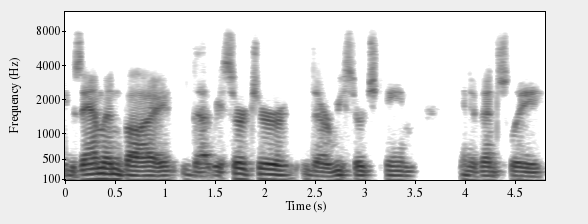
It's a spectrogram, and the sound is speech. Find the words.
examined by that researcher, their research team, and eventually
